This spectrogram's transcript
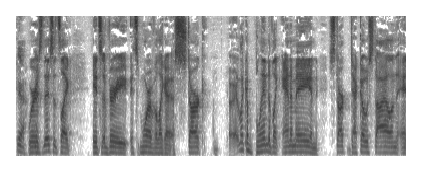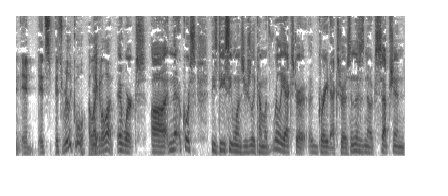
Yeah. Whereas this, it's like, it's a very, it's more of a, like a stark, like a blend of like anime and stark deco style, and, and it it's it's really cool. I like it a lot. It works. Uh, and of course, these DC ones usually come with really extra, uh, great extras, and this is no exception.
